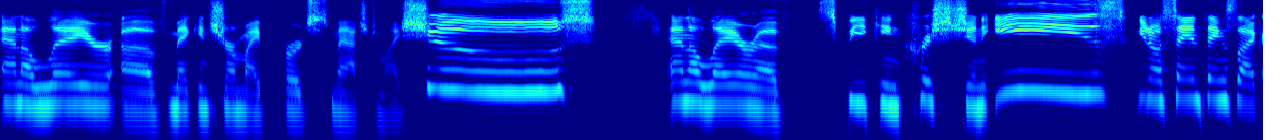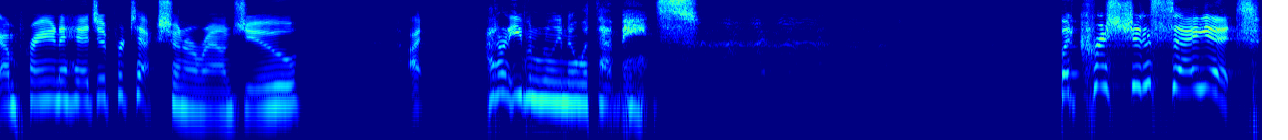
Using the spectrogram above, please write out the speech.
and a layer of making sure my purse matched my shoes and a layer of speaking Christianese, you know, saying things like, I'm praying a hedge of protection around you. I, I don't even really know what that means. but Christians say it.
